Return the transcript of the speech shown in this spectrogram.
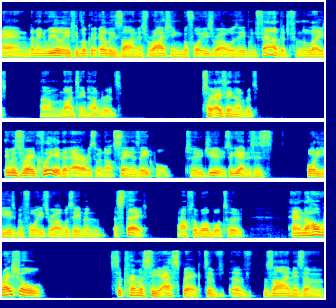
And I mean, really, if you look at early Zionist writing before Israel was even founded from the late um, 1900s, sorry, 1800s, it was very clear that Arabs were not seen as equal to Jews. Again, this is 40 years before Israel was even a state after World War II. And the whole racial supremacy aspect of, of Zionism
